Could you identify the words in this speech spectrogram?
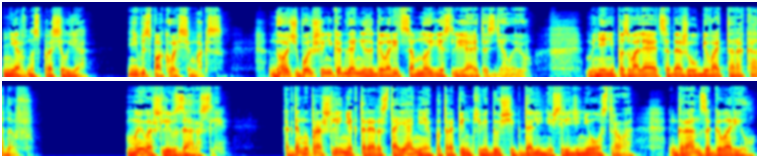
Нервно спросил я. «Не беспокойся, Макс. Дочь больше никогда не заговорит со мной, если я это сделаю. Мне не позволяется даже убивать тараканов». Мы вошли в заросли. Когда мы прошли некоторое расстояние по тропинке, ведущей к долине в середине острова, Грант заговорил.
